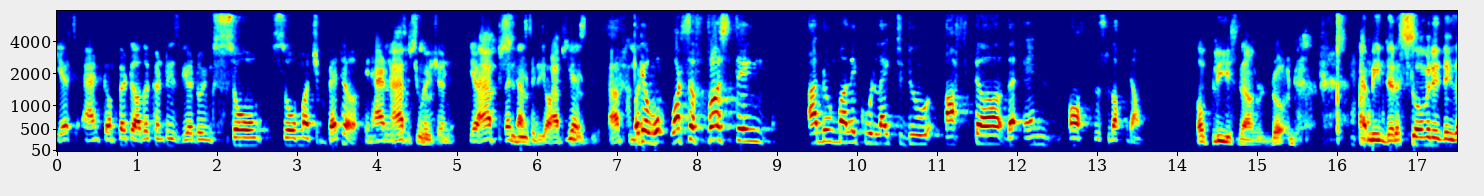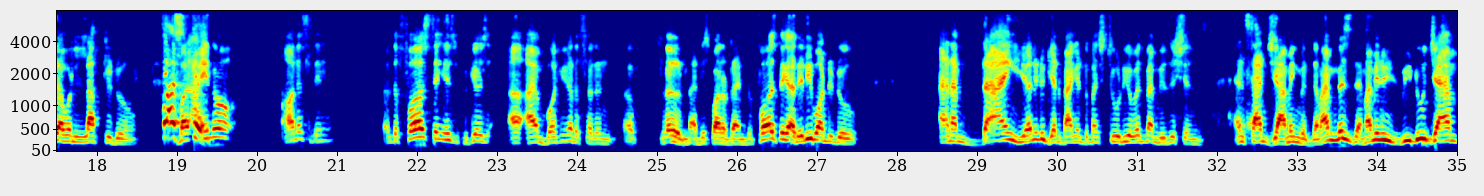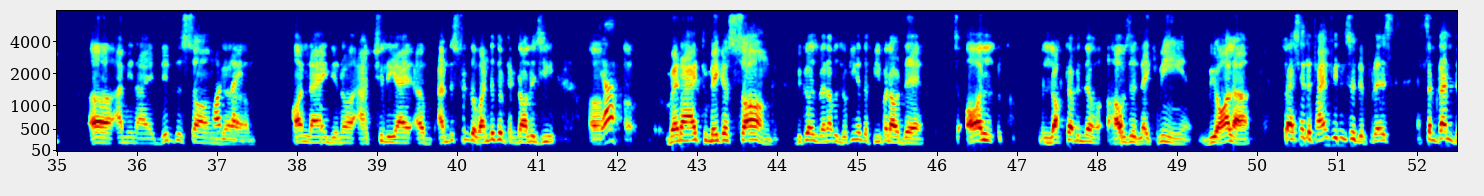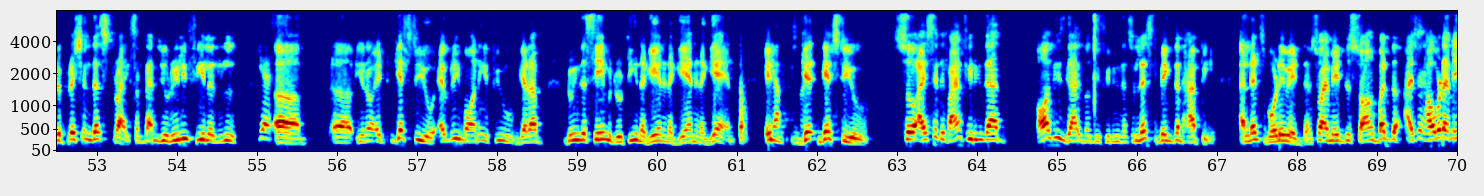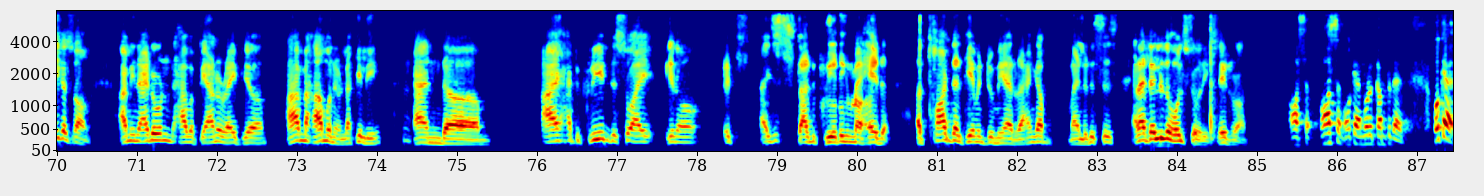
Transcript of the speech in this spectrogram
Yes, and compared to other countries, we are doing so so much better in handling absolutely. the situation. Yeah, absolutely, absolutely, yes. absolutely. Okay, what's the first thing Anu Malik would like to do after the end of this lockdown? Oh, please now don't. I mean, there are so many things I would love to do. First but thing. I know, honestly, the first thing is because uh, I'm working on a certain uh, film at this point of time. The first thing I really want to do and I'm dying, yearning to get back into my studio with my musicians and start jamming with them. I miss them. I mean, we, we do jam. Uh, I mean, I did the song online. Um, online you know, actually, I uh, understood the wonders of technology. Uh, yeah. When I had to make a song, because when I was looking at the people out there, it's all locked up in the houses like me, we all are. So I said, if I'm feeling so depressed, sometimes depression does strike. Sometimes you really feel a little yes. Uh, you know, it gets to you every morning if you get up doing the same routine again and again and again. It yeah, get, gets to you. So I said, if I'm feeling that, all these guys must be feeling that. So let's make them happy and let's motivate them. So I made this song. But the, I said, how would I make a song? I mean, I don't have a piano right here. I have a harmonium, luckily, mm-hmm. and um, I had to create this. So I, you know, it's I just started creating in my head a thought that came into me. I rang up my lyricist, and I'll tell you the whole story later on. Awesome. Awesome. Okay, I'm going to come to that. Okay,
